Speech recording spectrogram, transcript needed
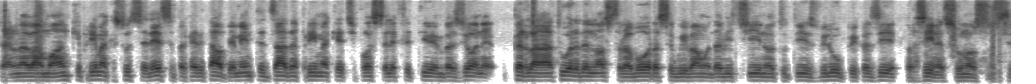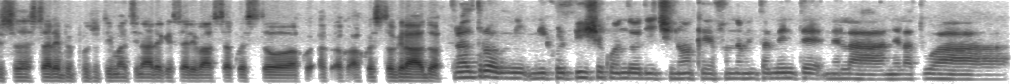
cioè non avevamo anche prima che succedesse, per carità ovviamente già da prima che ci fosse l'effettiva invasione per la natura del nostro lavoro seguivamo da vicino tutti gli sviluppi così, però sì, nessuno si sarebbe potuto immaginare che si arrivasse a questo, a, a, a questo grado. Tra l'altro mi, mi colpisce quando dici no, che fondamentalmente nella, nella tua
